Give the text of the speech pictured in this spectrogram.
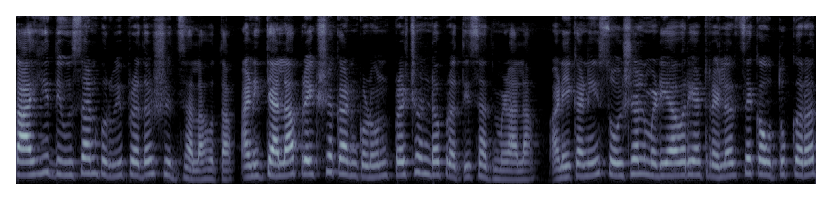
काही दिवसांपूर्वी प्रदर्शित झाला होता आणि त्याला प्रेक्षकांकडून प्रचंड प्रतिसाद मिळाला. अनेकांनी सोशल मीडियावर या ट्रेलरचे कौतुक करत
